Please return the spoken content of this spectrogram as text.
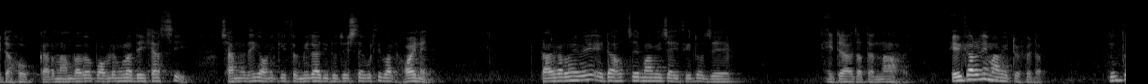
এটা হোক কারণ আমরা তো প্রবলেমগুলো দেখে আসছি সামনে থেকে অনেক কিছু মিলা দিতে চেষ্টা করছি বাট হয় নাই। তার কারণে এটা হচ্ছে মামি চাইছিল যে এটা যাতে না হয়। এই কারণে মামি একটু ফেড কিন্তু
